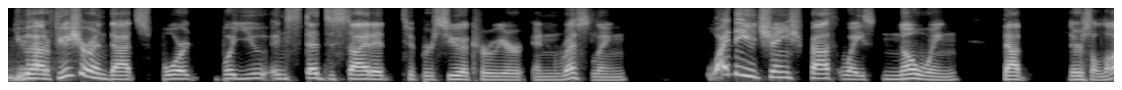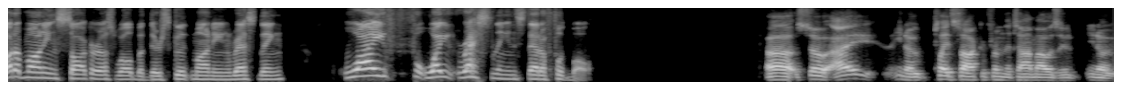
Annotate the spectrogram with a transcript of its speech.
Mm-hmm. You had a future in that sport, but you instead decided to pursue a career in wrestling. Why did you change pathways, knowing that there's a lot of money in soccer as well, but there's good money in wrestling? why why wrestling instead of football? Uh, so I, you know, played soccer from the time I was a, you know,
